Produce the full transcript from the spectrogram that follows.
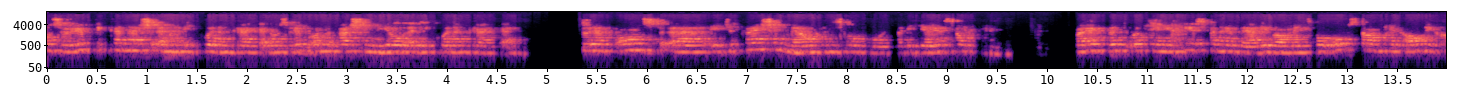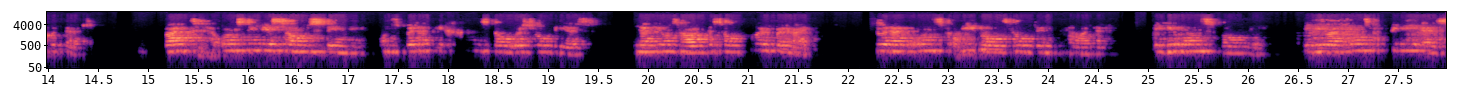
ons roep die kinders in die koninkryk en ons roep onder personeel in die koninkryk in sodat ons 'n uh, education mountain sal word wat die Here sal doen. Maar ek bid ook in die gees van rebellie waar mense wil opstaan teen al die goeders wat ons nie meer saamstem nie. Ons bid dat U guns daaroor sal wees en dat U ons harte sal voorberei sodat ons U wil sal doen, Vader. En nie ons wil nie. En nie wat ons opinie is,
